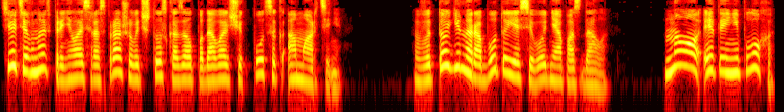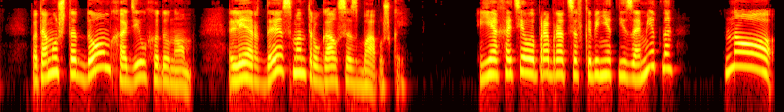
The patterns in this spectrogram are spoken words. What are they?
Тетя вновь принялась расспрашивать, что сказал подавальщик Поцик о Мартине. В итоге на работу я сегодня опоздала. Но это и неплохо, потому что дом ходил ходуном. Лер Десмонд ругался с бабушкой. Я хотела пробраться в кабинет незаметно, но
